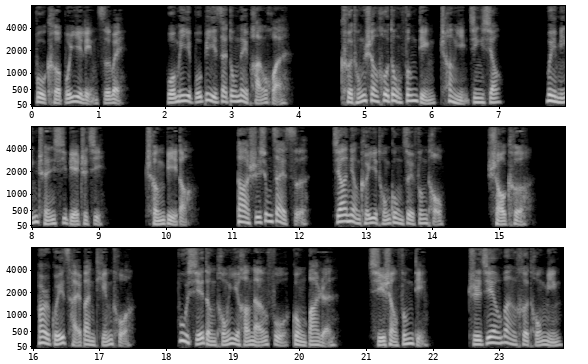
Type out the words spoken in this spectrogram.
不可不一领滋味，我们亦不必在洞内盘桓，可同上后洞峰顶畅饮今宵，为明晨惜别之际。程璧道：“大师兄在此，佳酿可一同共醉风头。”少客，二鬼采办停妥，不协等同一行男妇共八人，齐上峰顶。只见万壑同鸣，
